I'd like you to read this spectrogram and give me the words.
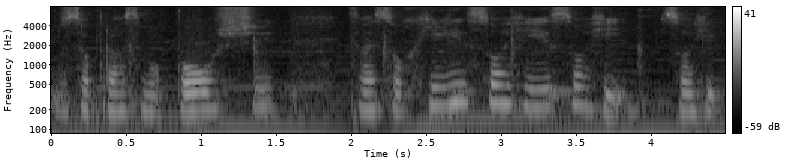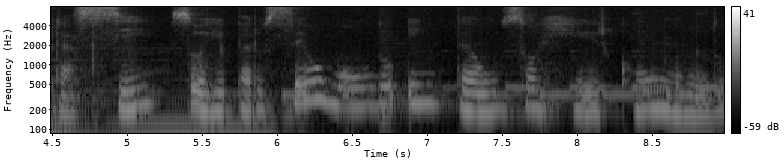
do seu próximo post vai sorrir, sorrir, sorrir. Sorrir para si, sorrir para o seu mundo, então sorrir com o mundo,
